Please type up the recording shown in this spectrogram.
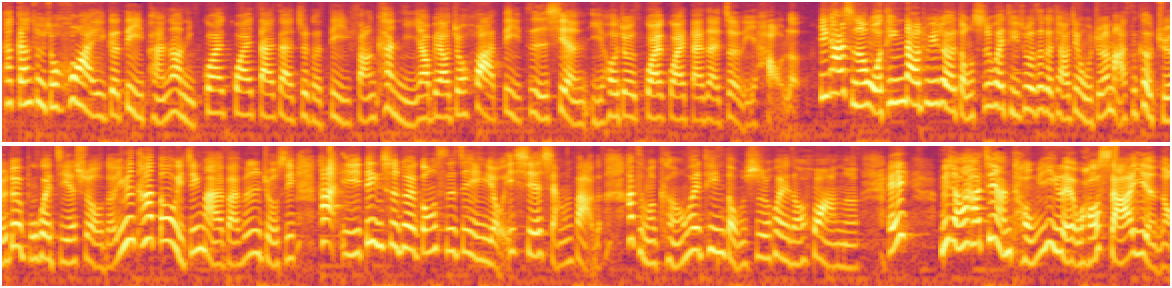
他干脆就画一个地盘，让你乖乖待在这个地方，看你要不要就画地自限，以后就乖乖待在这里好了。一开始呢，我听到 Twitter 董事会提出的这个条件，我觉得马斯克绝对不会接受的，因为他都已经买了百分之九十一，他一定是对公司经营有一些想法的，他怎么可能会听董事会的话呢？诶，没想到他竟然同意了，我好傻眼哦，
